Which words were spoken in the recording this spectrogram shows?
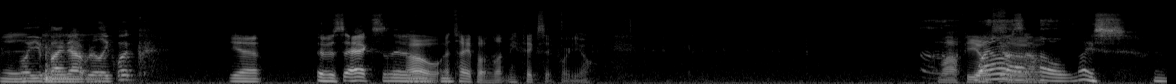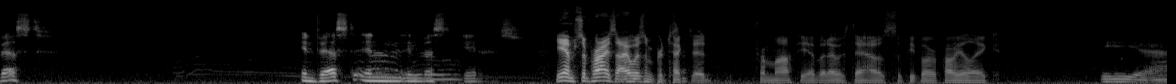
Well, you find out really quick. Yeah. If it's X, then Oh, a typo. Let me fix it for you. Mafia. wow, nice. Invest. Invest in investigators. Yeah, I'm surprised I wasn't protected from Mafia, but I was doused, so people are probably like, Yeah.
